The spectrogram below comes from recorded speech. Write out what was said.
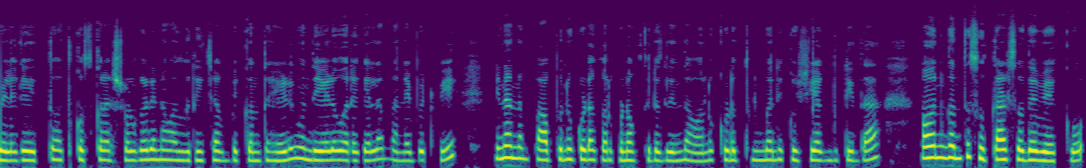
ಬೆಳಗ್ಗೆ ಇತ್ತು. ಅದಕ್ಕೋಸ್ಕರ ಅಷ್ಟರೊಳಗಡೆ ನಾವು ಅಲ್ಲಿ ರೀಚ್ ಆಗಬೇಕು ಅಂತ ಹೇಳಿ ಒಂದು ಏಳುವರೆಗೆಲ್ಲ ಮನೆ ಬಿಟ್ವಿ. ಇನ್ನು ನಮ್ಮ ಪಾಪನೂ ಕೂಡ ಕರ್ಕೊಂಡು ಹೋಗ್ತಿರೋದ್ರಿಂದ ಅವನು ಕೂಡ ತುಂಬಾ ಖುಷಿಯಾಗಿಬಿಟ್ಟಿದ್ದ. ಅವನಿಗಂತೂ ಸುತ್ತಾಡ್ಸೋದೇ ಬೇಕು.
